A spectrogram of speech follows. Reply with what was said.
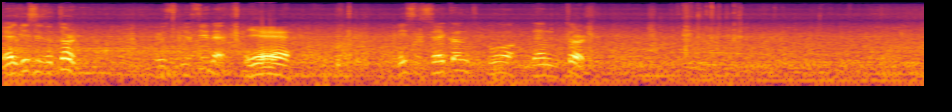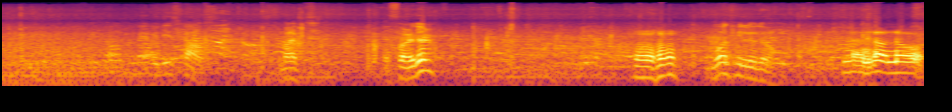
Yes, this is the third. You, you see that? Yeah. This is second wall, then third. Maybe this house. But further, hmm what will you do? No, no, no,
